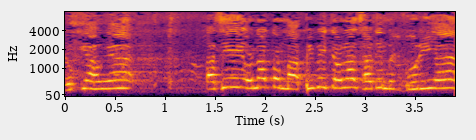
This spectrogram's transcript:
ਰੁਕੀਆਂ ਹੋਈਆਂ। ਅਸੀਂ ਉਹਨਾਂ ਤੋਂ ਮਾਫੀ ਵੀ ਚਾਹੁੰਦਾ, ਸਾਡੀ ਮਜਬੂਰੀ ਹੈ।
